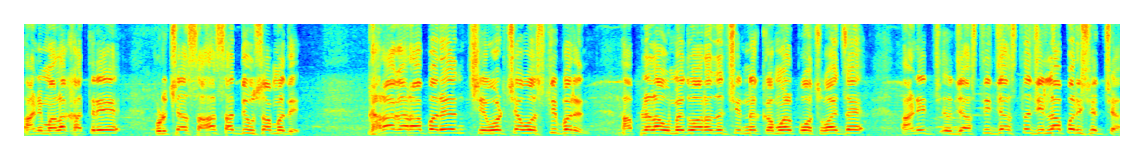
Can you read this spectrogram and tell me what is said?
आणि मला खात्री आहे पुढच्या सहा सात दिवसामध्ये घराघरापर्यंत शेवटच्या वस्तीपर्यंत आपल्याला उमेदवाराचं चिन्ह कमळ पोचवायचं आहे आणि जास्तीत जास्त जिल्हा परिषदच्या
